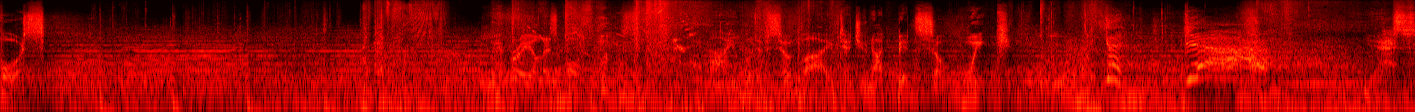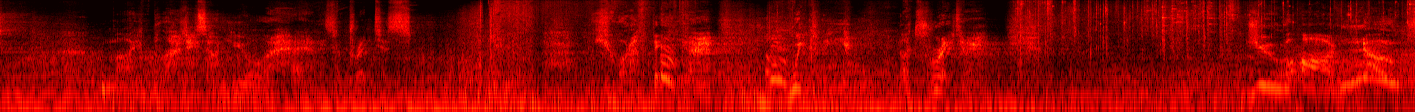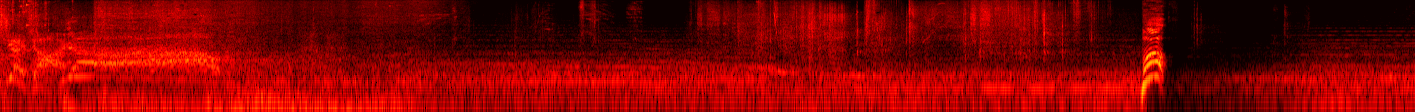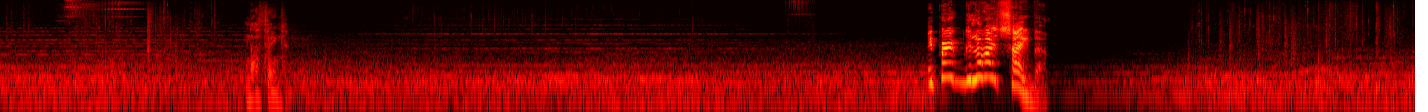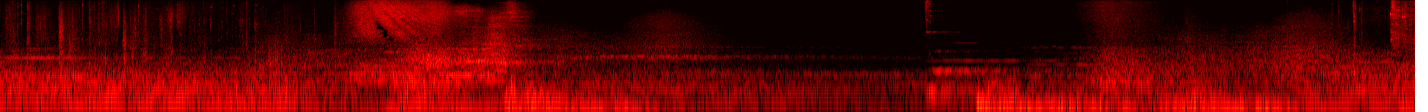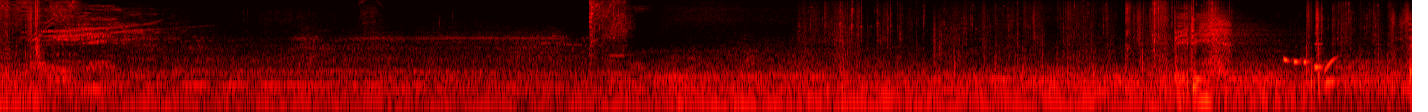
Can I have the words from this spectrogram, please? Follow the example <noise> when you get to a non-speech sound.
Force. Frail as. I would have survived had you not been so weak. Yes. My blood is on your hands, apprentice. You are a failure, a weakling, a traitor. You are no Jedi! No! Nothing. He broke the lightsaber.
